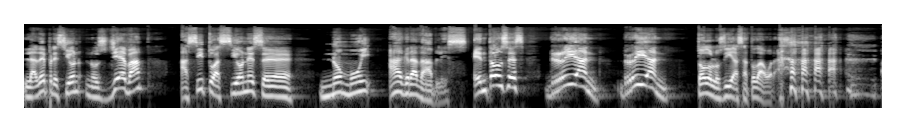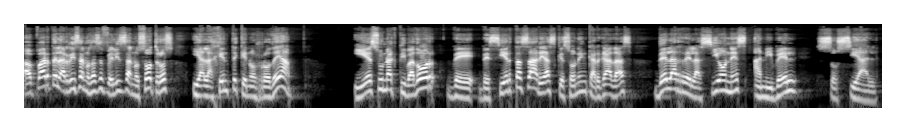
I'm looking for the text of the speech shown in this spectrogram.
la depresión nos lleva a situaciones eh, no muy agradables. Entonces, rían, rían, todos los días, a toda hora. Aparte, la risa nos hace felices a nosotros y a la gente que nos rodea. Y es un activador de, de ciertas áreas que son encargadas de las relaciones a nivel social.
